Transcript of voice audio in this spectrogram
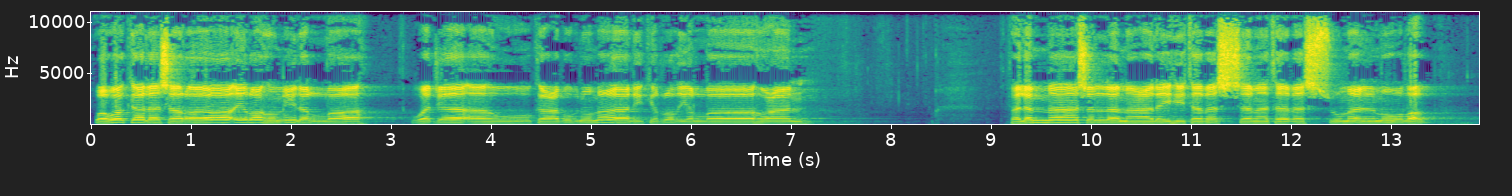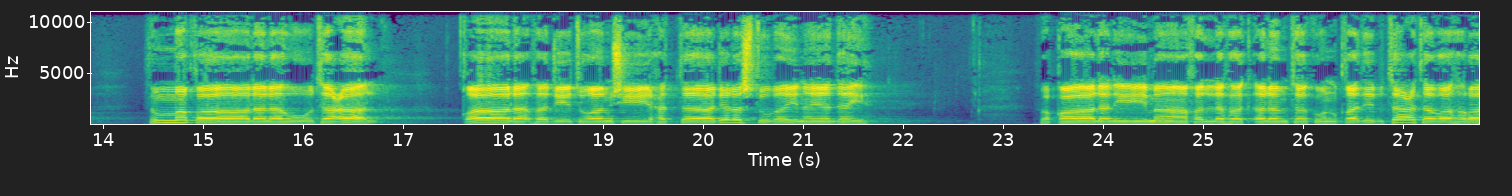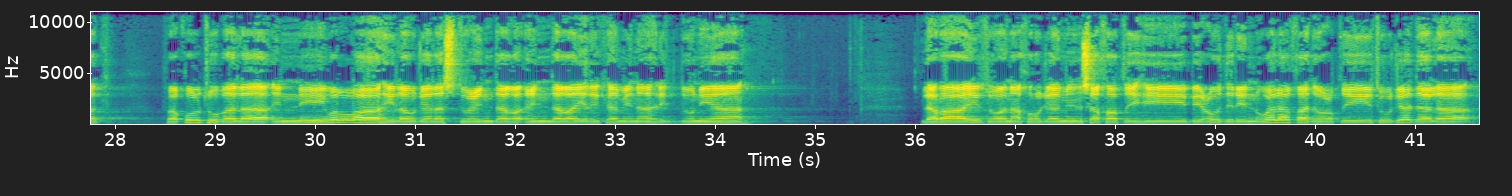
ووكل سرائرهم إلى الله. وجاءه كعب بن مالك رضي الله عنه. فلما سلم عليه تبسم تبسم المغضب. ثم قال له تعال. قال فجئت أمشي حتى جلست بين يديه. فقال لي ما خلفك؟ ألم تكن قد ابتعت ظهرك؟ فقلت بلى إني والله لو جلست عند غيرك من أهل الدنيا. لرأيت أن أخرج من سخطه بعذر ولقد أعطيت جدلا.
